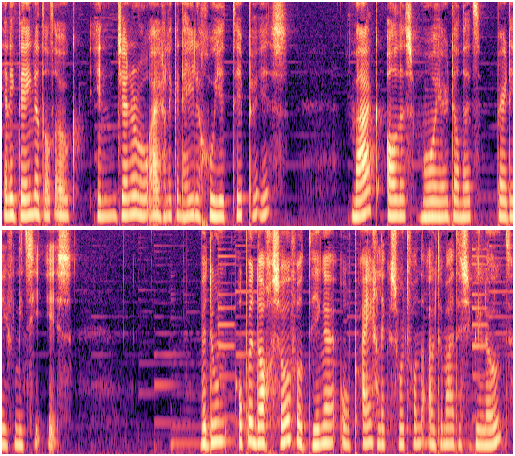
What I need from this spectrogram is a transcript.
En ik denk dat dat ook in general eigenlijk een hele goede tip is. Maak alles mooier dan het per definitie is. We doen op een dag zoveel dingen op eigenlijk een soort van de automatische piloot.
